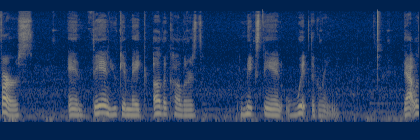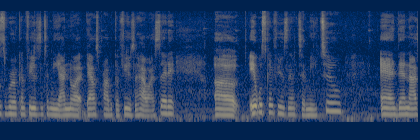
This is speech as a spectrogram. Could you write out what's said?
first, and then you can make other colors mixed in with the green. That was real confusing to me. I know that was probably confusing how I said it. Uh, it was confusing to me too. And then I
